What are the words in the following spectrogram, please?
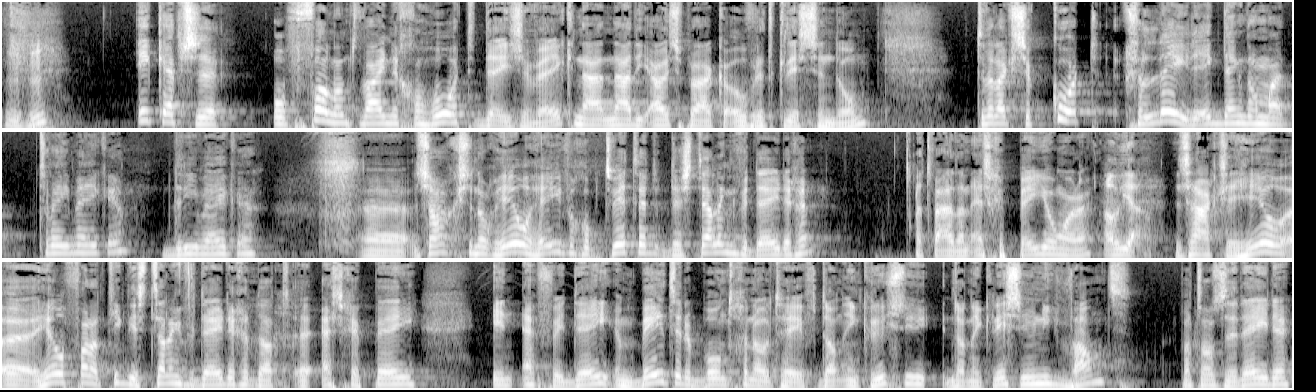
Mhm. Ik heb ze opvallend weinig gehoord deze week... Na, na die uitspraken over het christendom. Terwijl ik ze kort geleden, ik denk nog maar twee weken, drie weken... eh, zag ik ze nog heel hevig op Twitter de stelling verdedigen. Dat waren dan SGP-jongeren. Oh ja. Dan zag ik ze heel, eh, heel fanatiek de stelling verdedigen dat eh, SGP in FVD een betere bondgenoot heeft dan in, Christen, dan in ChristenUnie. Want, wat was de reden?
